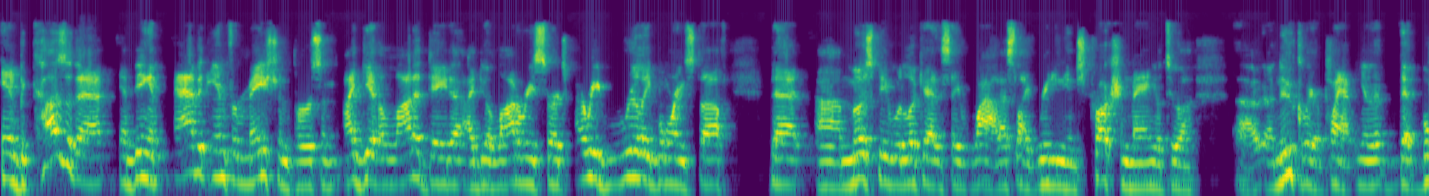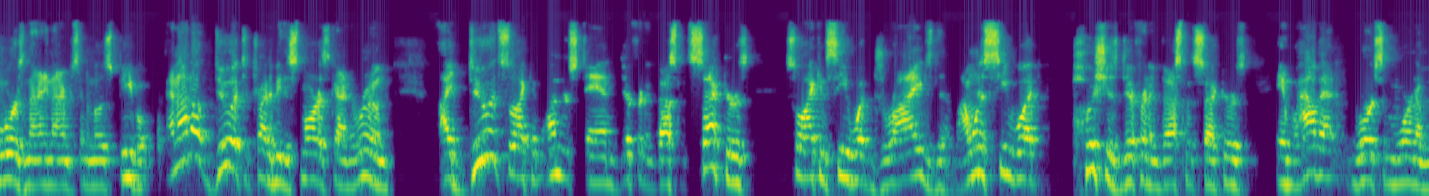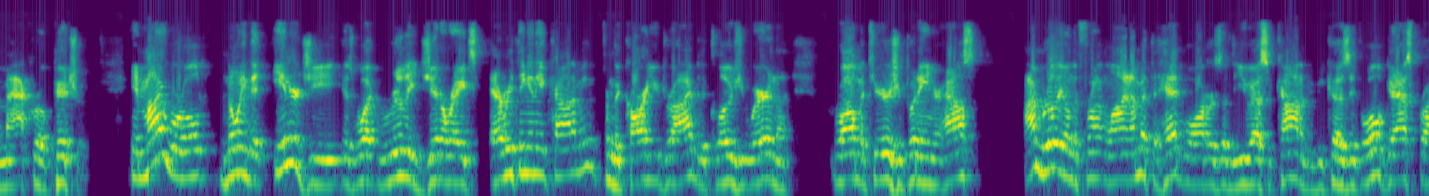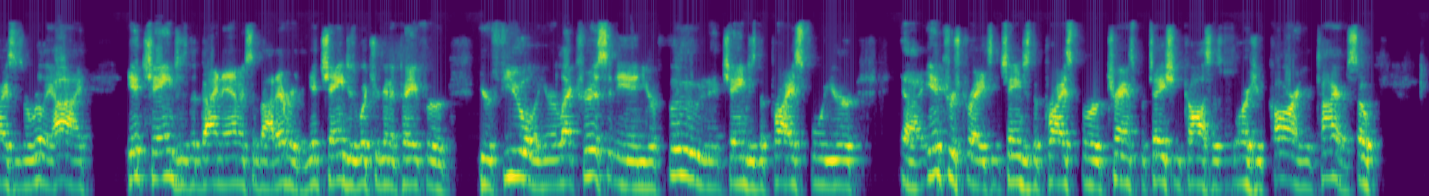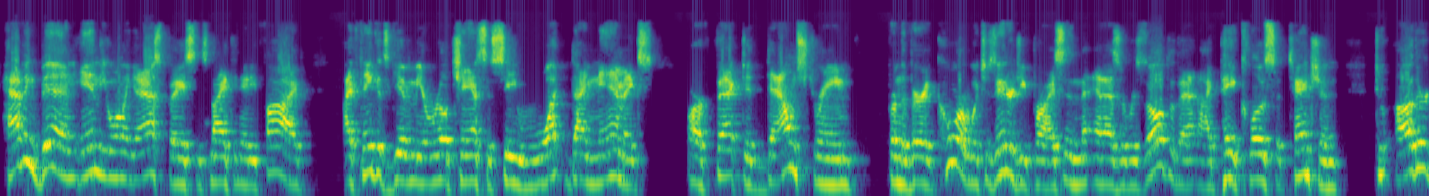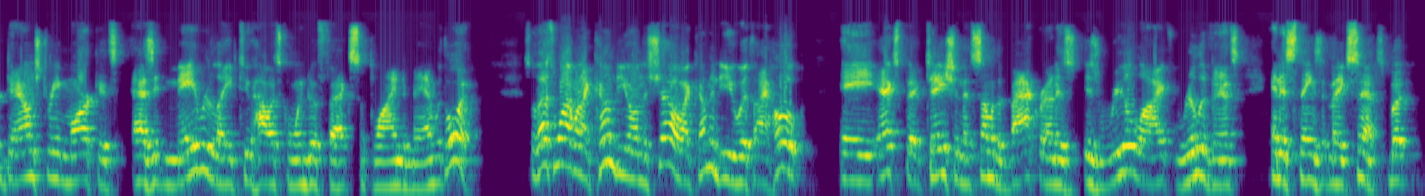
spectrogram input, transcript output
And because of that, and being an avid information person, I get a lot of data. I do a lot of research. I read really boring stuff that uh, most people would look at and say, wow, that's like reading the instruction manual to a, uh, a nuclear plant, you know, that, that bores 99% of most people. And I don't do it to try to be the smartest guy in the room. I do it so I can understand different investment sectors so I can see what drives them. I want to see what pushes different investment sectors and how that works more in a macro picture. In my world, knowing that energy is what really generates everything in the economy, from the car you drive to the clothes you wear and the raw materials you're putting in your house, I'm really on the front line. I'm at the headwaters of the US economy because if oil gas prices are really high, it changes the dynamics about everything. It changes what you're going to pay for your fuel and your electricity and your food, and it changes the price for your uh, interest rates. It changes the price for transportation costs as far as your car and your tires. So, having been in the oil and gas space since 1985, I think it's given me a real chance to see what dynamics are affected downstream from the very core, which is energy prices. And, and as a result of that, I pay close attention to other downstream markets as it may relate to how it's going to affect supply and demand with oil. So that's why when I come to you on the show, I come into you with, I hope, a expectation that some of the background is is real life, real events, and it's things that make sense. But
